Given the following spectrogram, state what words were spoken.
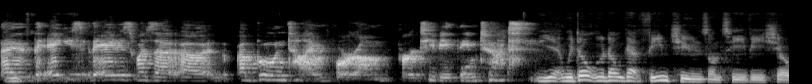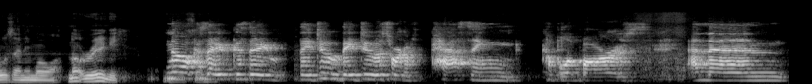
The eighties the eighties was a, a, a boon time for um for TV theme tunes. Yeah, we don't we don't get theme tunes on TV shows anymore. Not really. No, because they because they they do they do a sort of passing couple of bars and then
